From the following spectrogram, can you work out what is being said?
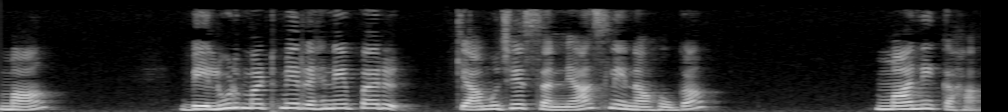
माँ, बेलूड़ मठ में रहने पर क्या मुझे सन्यास लेना होगा? माँ ने कहा,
